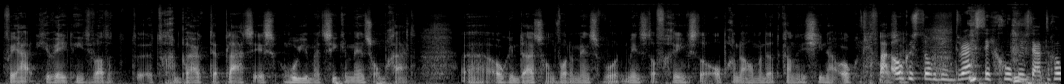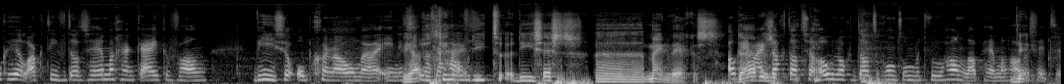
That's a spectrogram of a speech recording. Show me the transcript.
van ja, je weet niet wat het, het gebruik ter plaatse is, hoe je met zieke mensen omgaat. Eh, ook in Duitsland worden mensen voor het minste of geringste opgenomen. Dat kan in China ook het geval Maar ook zijn. is toch die drastic groep is daar toch ook heel actief. Dat ze helemaal gaan kijken van wie ze opgenomen in het Ja, dat ziekenhuis. ging over die, die zes eh, mijnwerkers. Oké, maar ik dacht dat ze ook nog dat rondom het Wuhan Lab helemaal hadden zitten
